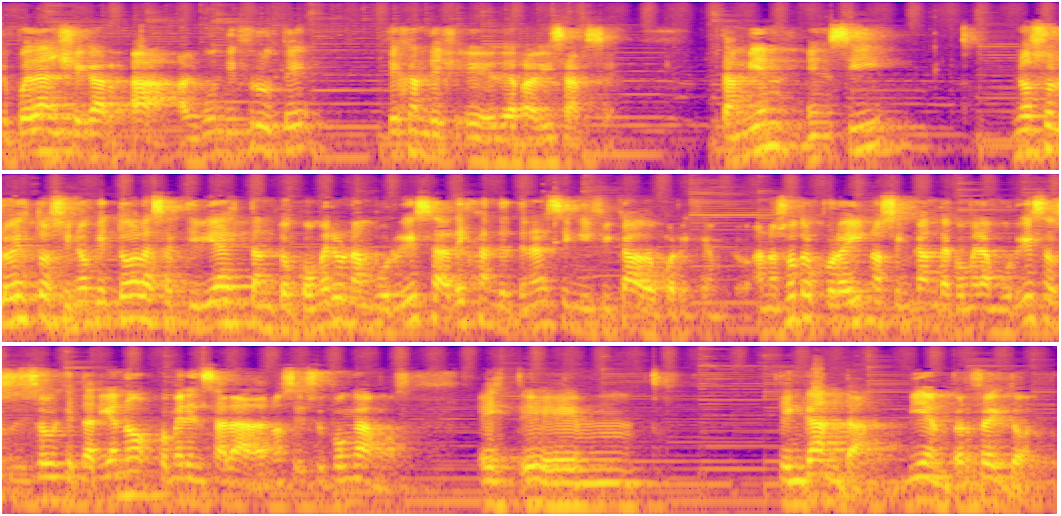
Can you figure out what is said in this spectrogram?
que puedan llegar a algún disfrute dejan de, de realizarse. También en sí, no solo esto, sino que todas las actividades, tanto comer una hamburguesa, dejan de tener significado, por ejemplo. A nosotros por ahí nos encanta comer hamburguesas, o si sos vegetariano, comer ensalada, no sé, supongamos. Este, te encanta, bien, perfecto.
